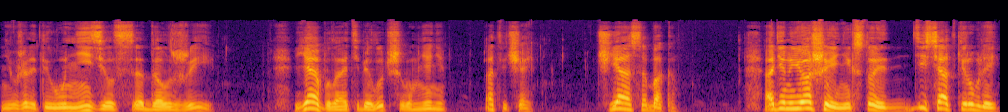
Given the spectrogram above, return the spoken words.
Неужели ты унизился, должи? Я была о тебе лучшего мнения. Отвечай. Чья собака? Один ее ошейник стоит десятки рублей.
